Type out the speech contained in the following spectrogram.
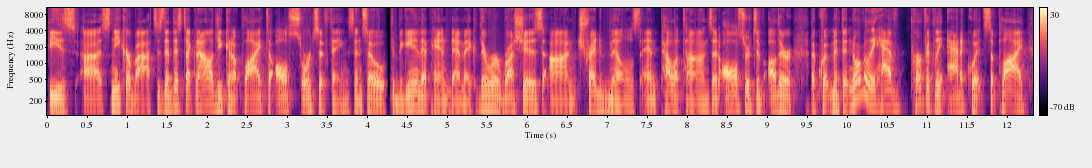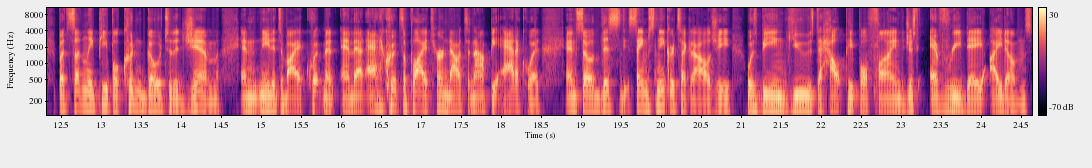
these uh, sneaker bots is that this technology can apply to all sorts of things. And so, the beginning of the pandemic, there were rushes on treadmills and Pelotons and all sorts of other equipment that normally have perfectly adequate supply, but suddenly people couldn't go to the gym and needed to buy equipment, and that adequate supply turned out to not be adequate. And so, this same sneaker technology was being used to help people find just everyday items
